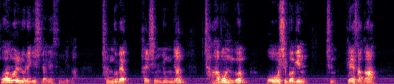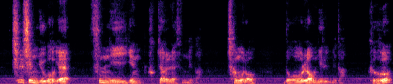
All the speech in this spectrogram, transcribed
호황을 누리기 시작했습니다. 1986년 자본금 50억인 회사가 76억의 순이익인 흑자를 냈습니다. 참으로 놀라운 일입니다. 그 후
